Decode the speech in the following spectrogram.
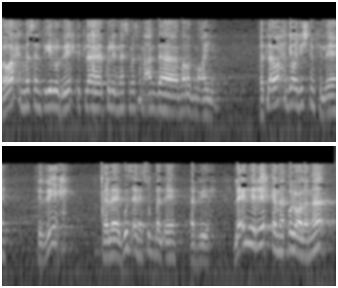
فواحد مثلا تجي له الريح تلاقي كل الناس مثلا عندها مرض معين. فتلاقي واحد يقعد يشتم في الايه؟ في الريح فلا يجوز أن يسب الايه؟ الريح. لأن الريح كما يقول العلماء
